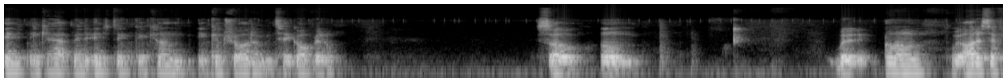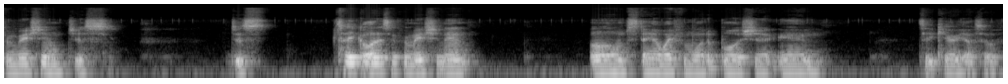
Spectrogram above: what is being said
anything can happen, anything can come and control them and take over them. So, um, but um, with all this information, just just take all this information in. Um, stay away from all the bullshit and take care of yourself.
